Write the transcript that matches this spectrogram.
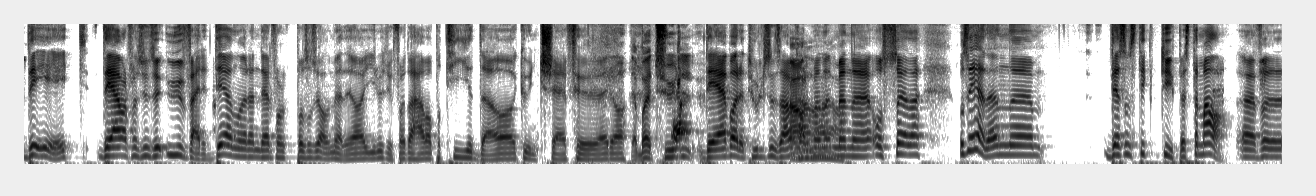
det er ikke Det jeg i hvert fall syns er uverdig, er når en del folk på sosiale medier gir uttrykk for at det her var på tide og kunne skje før. Og Det er bare tull. det er bare tull, syns jeg. i hvert fall. Men, men uh, også er det Og så er det en det som stikker dypest til meg, da for,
